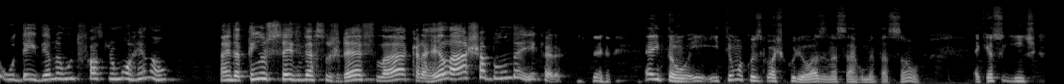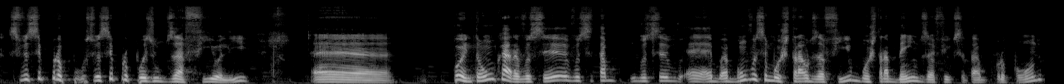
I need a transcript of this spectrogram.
o D&D não é muito fácil de morrer, não. Ainda tem os save versus death lá, cara, relaxa a bunda aí, cara. é, então, e, e, tem uma coisa que eu acho curiosa nessa argumentação, é que é o seguinte, se você, propô, se você propôs um desafio ali, é, Pô, então, cara, você você tá você é, é, bom você mostrar o desafio, mostrar bem o desafio que você tá propondo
